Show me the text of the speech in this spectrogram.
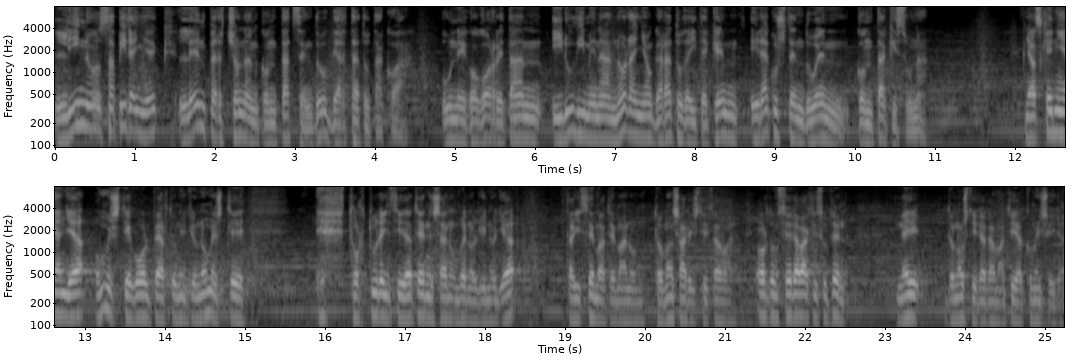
Lino Zapirainek lehen pertsonan kontatzen du gertatutakoa. Une gogorretan irudimena noraino garatu daiteken erakusten duen kontakizuna. Azkenian ja, omeste golpe hartu nituen, omeste eh, tortura inzidaten esan un, bueno, lino ja, eta izen bat emanun, Tomas Aristizabal. Orduan zera baki zuten, nahi donostira eramatia komiseira.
